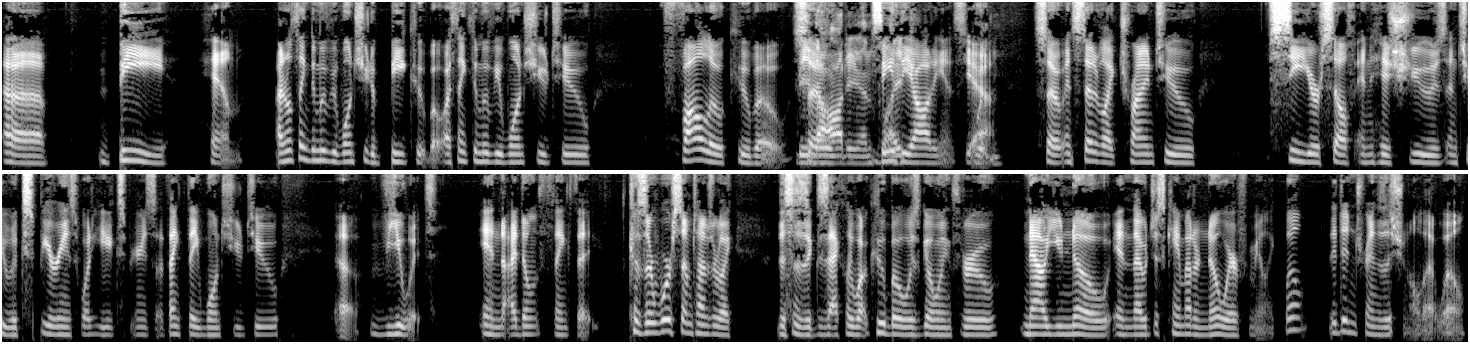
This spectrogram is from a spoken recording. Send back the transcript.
uh be him. I don't think the movie wants you to be Kubo. I think the movie wants you to follow Kubo. Be so the audience, Be like- the audience, yeah. Would- So instead of like trying to see yourself in his shoes and to experience what he experienced, I think they want you to uh, view it. And I don't think that because there were some times where like this is exactly what Kubo was going through. Now you know, and that just came out of nowhere for me. Like, well, it didn't transition all that well.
